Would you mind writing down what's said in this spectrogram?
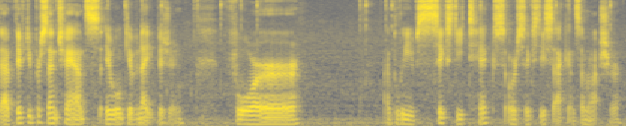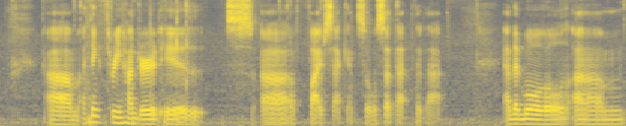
at 50% chance, it will give night vision for, I believe, 60 ticks or 60 seconds. I'm not sure. Um, I think 300 is uh, 5 seconds, so we'll set that to that. And then we'll um,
